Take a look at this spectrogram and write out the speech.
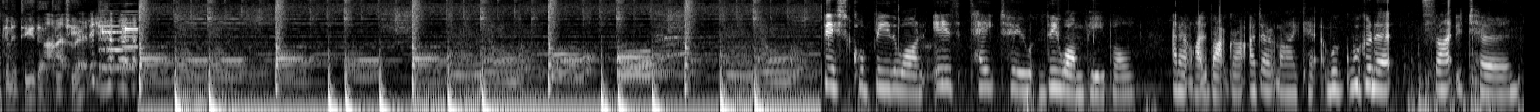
Gonna do that did you this could be the one is take two the one people i don't like the background i don't like it we're, we're gonna slightly turn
